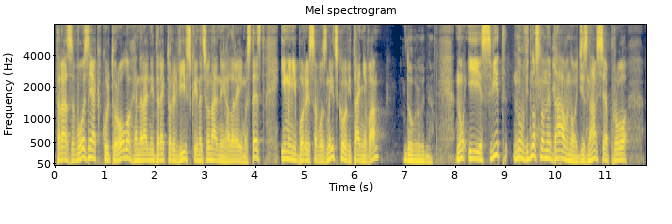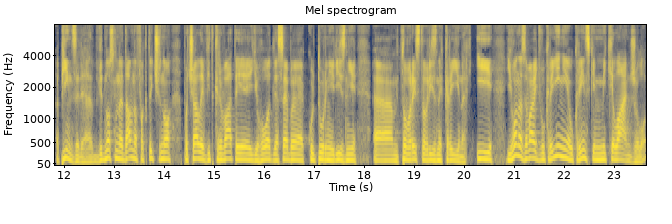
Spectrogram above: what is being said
Тарас Возняк, культуролог, генеральний директор Львівської національної галереї мистецтв імені Бориса Возницького. Вітання вам. Доброго дня. Ну і світ ну відносно недавно дізнався про Пінзеля. Відносно недавно фактично почали відкривати його для себе культурні різні е, товариства в різних країнах. І його називають в Україні українським Мікеланджело,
